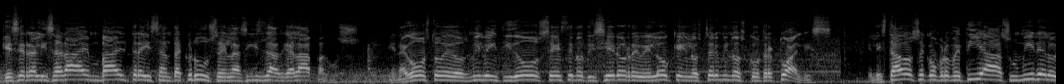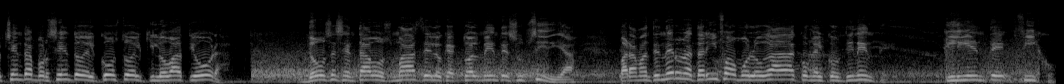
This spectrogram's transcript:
que se realizará en Baltra y Santa Cruz, en las Islas Galápagos. En agosto de 2022, este noticiero reveló que en los términos contractuales, el Estado se comprometía a asumir el 80% del costo del kilovatio hora, 12 centavos más de lo que actualmente subsidia, para mantener una tarifa homologada con el continente, cliente fijo.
